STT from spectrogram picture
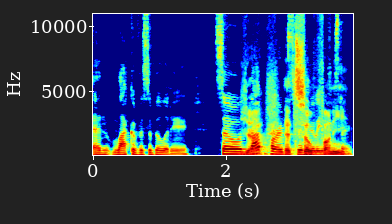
and lack of visibility. So yeah, that part's it's so really funny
